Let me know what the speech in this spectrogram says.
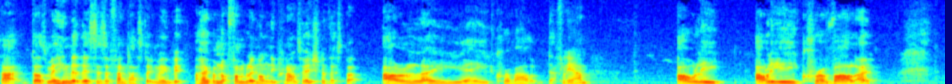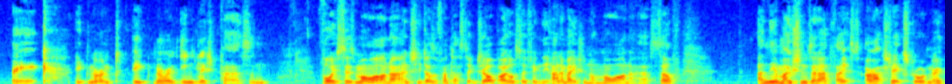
that does mean that this is a fantastic movie. I hope I'm not fumbling on the pronunciation of this but Aule Cravalho, definitely am. Auli Ali Cravalho, ignorant, ignorant English person, voices Moana and she does a fantastic job. I also think the animation on Moana herself and the emotions in her face are actually extraordinary.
